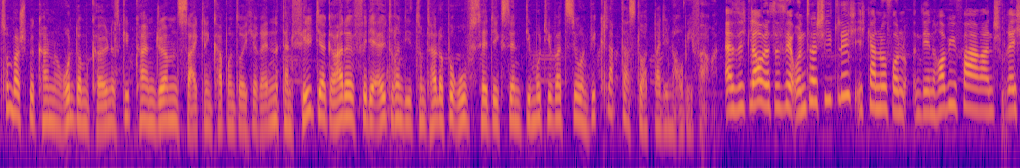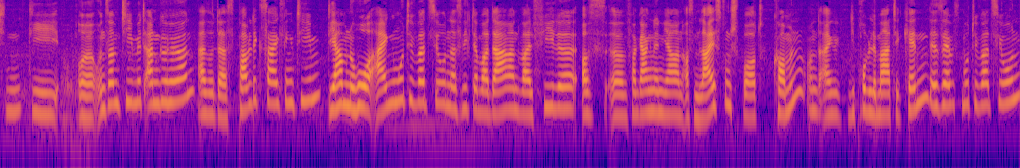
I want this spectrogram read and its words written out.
zum Beispiel keinen rund um Köln, es gibt keinen German Cycling Cup und solche Rennen, dann fehlt ja gerade für die Älteren, die zum Teil auch berufstätig sind, die Motivation. Wie klappt das dort bei den Hobbyfahrern? Also ich glaube, das ist sehr unterschiedlich. Ich kann nur von den Hobbyfahrern sprechen, die äh, unserem Team mit angehören, also das Public Cycling Team. Die haben eine hohe Eigenmotivation. Das liegt aber daran, weil viele aus äh, vergangenen Jahren aus dem Leistungssport kommen und eigentlich die Problematik kennen der Selbstmotivation.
